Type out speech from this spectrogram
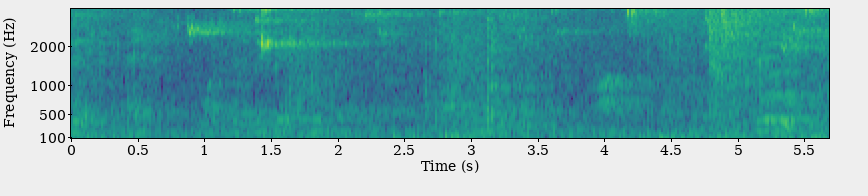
Thank you.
